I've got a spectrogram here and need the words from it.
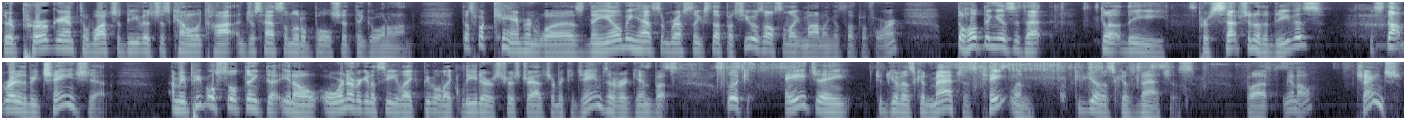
they're programmed to watch the divas just kind of look hot and just have some little bullshit thing going on. That's what Cameron was. Naomi has some wrestling stuff, but she was also like modeling and stuff before. The whole thing is is that the the perception of the divas it's not ready to be changed yet. I mean, people still think that you know we're never going to see like people like Lita or Trish Stratus or Mickie James ever again. But look, AJ could give us good matches. Kaitlyn could give us good matches. But you know, change.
